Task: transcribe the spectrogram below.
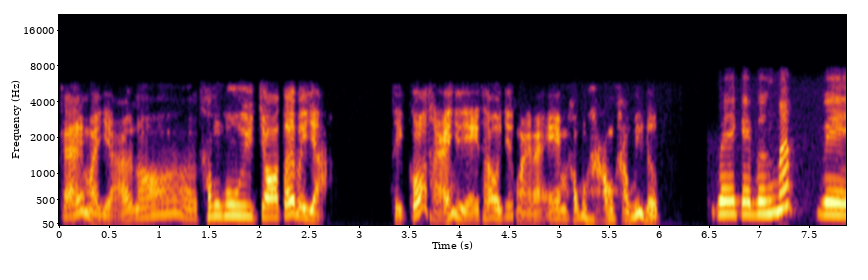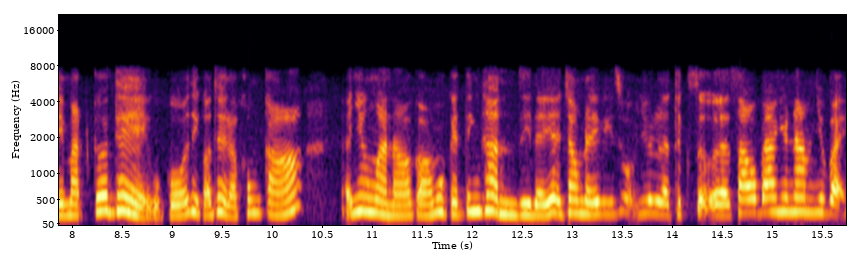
cái mà vợ nó không vui cho tới bây giờ thì có thể như vậy thôi chứ ngoài ra em không hỏng không biết được. Về cái vướng mắc về mặt cơ thể của cô thì có thể là không có nhưng mà nó có một cái tinh thần gì đấy ở trong đấy ví dụ như là thực sự sau bao nhiêu năm như vậy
